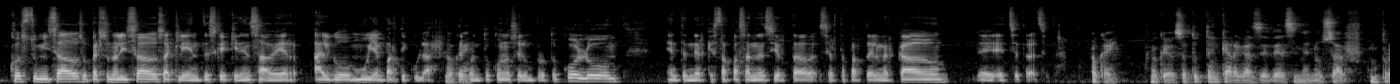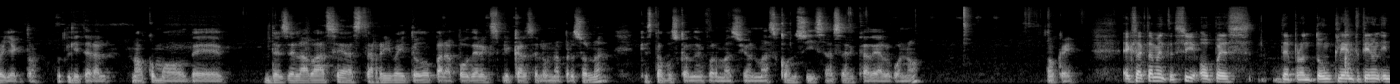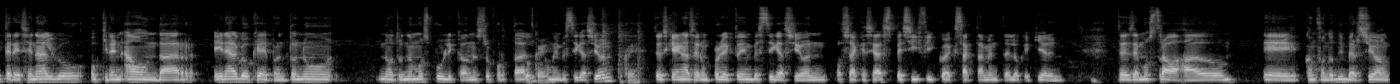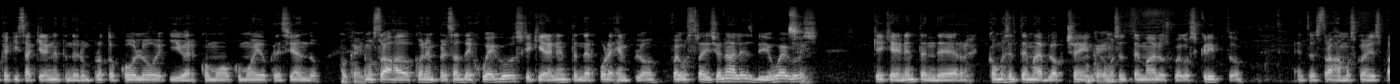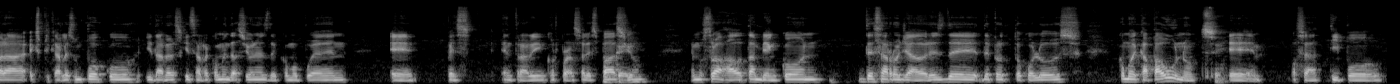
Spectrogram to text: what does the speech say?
customizados o personalizados a clientes que quieren saber algo muy en particular. De pronto conocer un protocolo, entender qué está pasando en cierta, cierta parte del mercado, eh, etcétera, etcétera. Ok, ok. O sea, tú te encargas de desmenuzar un proyecto, literal, ¿no? Como de desde la base hasta arriba y todo para poder explicárselo a una persona que está buscando información más concisa acerca de algo, ¿no? Ok. Exactamente, sí. O pues de pronto un cliente tiene un interés en algo o quieren ahondar en algo que de pronto no, nosotros no hemos publicado en nuestro portal como investigación. Entonces quieren hacer un proyecto de investigación, o sea, que sea específico exactamente lo que quieren. Entonces hemos trabajado eh, con fondos de inversión que quizá quieren entender un protocolo y ver cómo, cómo ha ido creciendo. Hemos trabajado con empresas de juegos que quieren entender, por ejemplo, juegos tradicionales, videojuegos, que quieren entender cómo es el tema de blockchain, cómo es el tema de los juegos cripto. Entonces trabajamos con ellos para explicarles un poco y darles quizás recomendaciones de cómo pueden eh, pues, entrar e incorporarse al espacio. Hemos trabajado también con desarrolladores de, de protocolos como de capa 1, eh, o sea, tipo,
